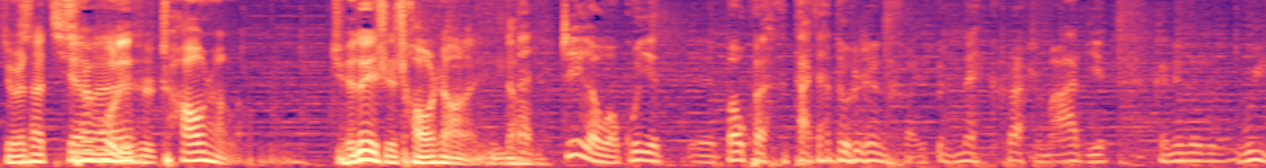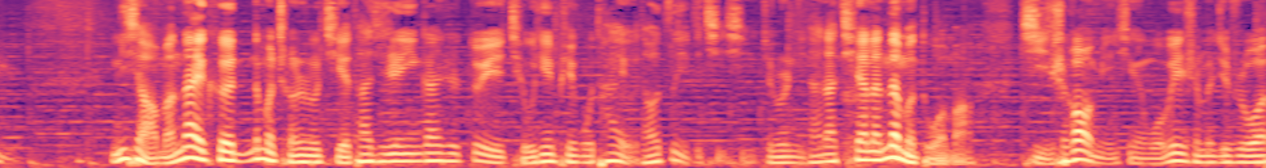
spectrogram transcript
就是他签签库里是超上了。绝对是超上了，你知道吗？这个我估计，呃，包括大家都认可，耐克什么阿迪，肯定都是无语。你想嘛，耐克那么成熟企业，它其实应该是对球星评估，它有一套自己的体系。就是你看他签了那么多嘛，几十号明星，我为什么就是说，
